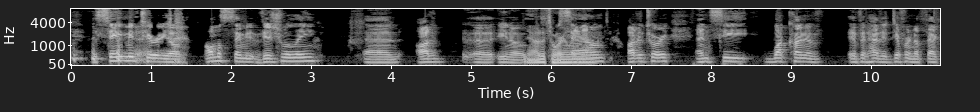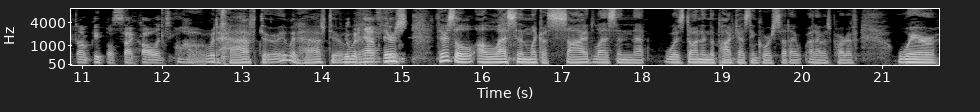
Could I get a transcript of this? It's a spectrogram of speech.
the same material, almost the same visually and audit, uh, you know, yeah, sound, yeah. auditory, and see what kind of if it had a different effect on people's psychology. Oh, it would have to. It would have to. It would have to. There's there's a, a lesson, like a side lesson that was done in the podcasting course that I that I was part of, where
